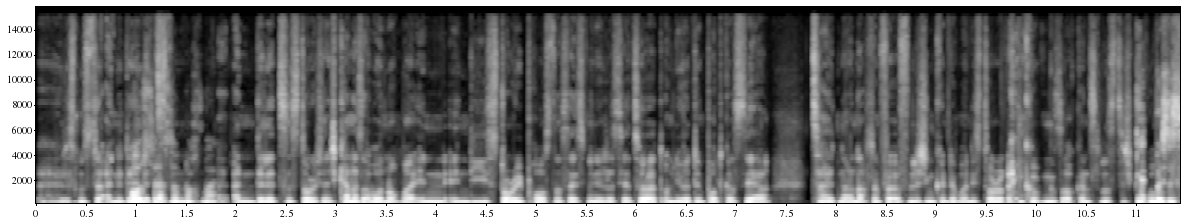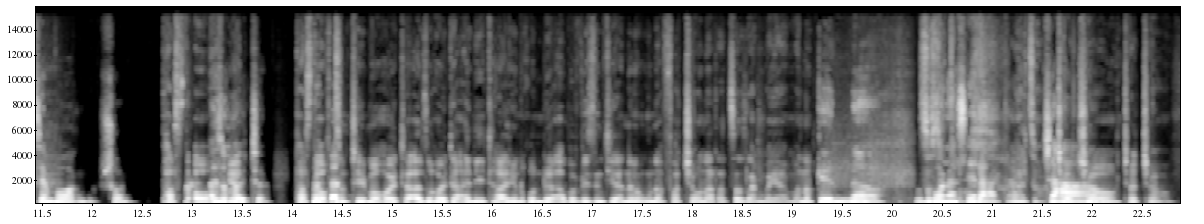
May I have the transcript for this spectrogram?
Äh, Das müsste eine der Poste letzten, äh, eine der letzten Stories sein. Ich kann das aber nochmal in, in die Story posten. Das heißt, wenn ihr das jetzt hört und ihr hört den Podcast sehr zeitnah nach dem Veröffentlichen, könnt ihr mal in die Story reingucken. Ist auch ganz lustig Ja, geworden. bis ist ja morgen schon. Passt auch. Also ja. heute. Passt auch zum Thema heute. Also heute eine Italienrunde, aber wir sind ja, ne, una faccia, una razza, sagen wir ja immer, ne? Genau. So Buona serata. Also, ciao, ciao, ciao, ciao.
